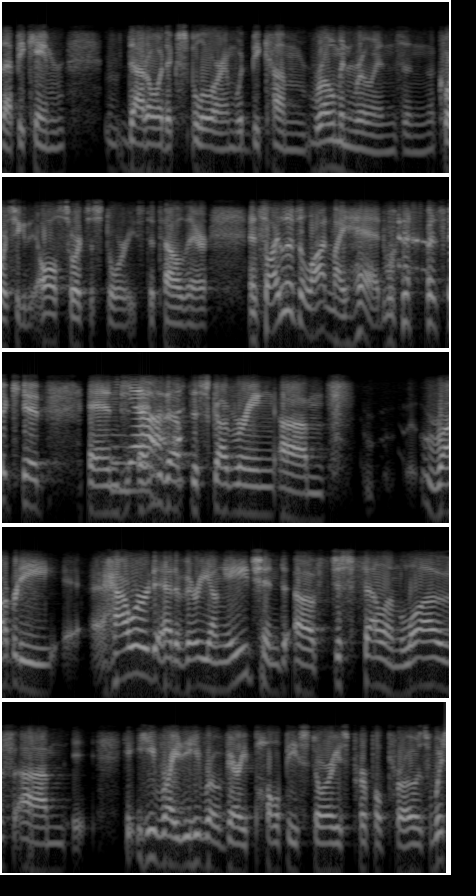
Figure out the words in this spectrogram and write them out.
that became that I would explore and would become Roman ruins, and of course you get all sorts of stories to tell there. And so I lived a lot in my head when I was a kid, and yeah. ended up discovering um, Robert E. Howard at a very young age, and uh, just fell in love. Um, he, he write he wrote very pulpy stories, purple prose, wish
